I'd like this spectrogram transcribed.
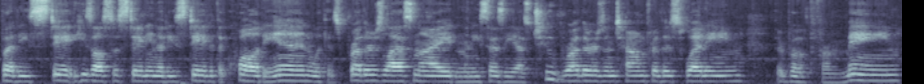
But he's stay he's also stating that he stayed at the Quality Inn with his brothers last night, and then he says he has two brothers in town for this wedding. They're both from Maine.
